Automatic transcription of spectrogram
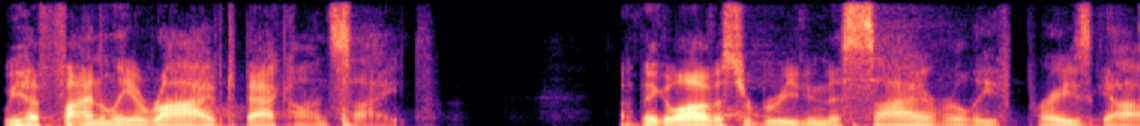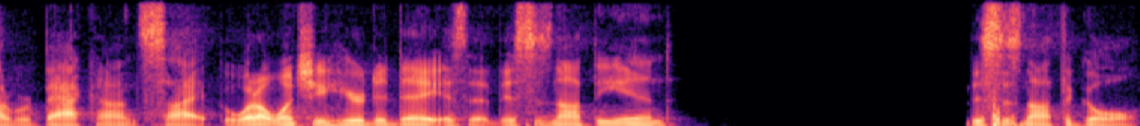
we have finally arrived back on site. I think a lot of us are breathing a sigh of relief. Praise God, we're back on site. But what I want you to hear today is that this is not the end, this is not the goal.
